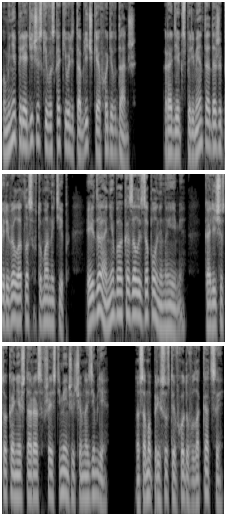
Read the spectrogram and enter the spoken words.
у меня периодически выскакивали таблички о входе в данж. Ради эксперимента я даже перевел атлас в туманный тип. И да, небо оказалось заполнено ими. Количество, конечно, раз в шесть меньше, чем на Земле. Но само присутствие входов в локации,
